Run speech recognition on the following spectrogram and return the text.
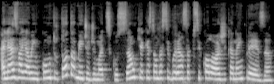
Aliás, vai ao encontro totalmente de uma discussão que é a questão da segurança psicológica na empresa.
